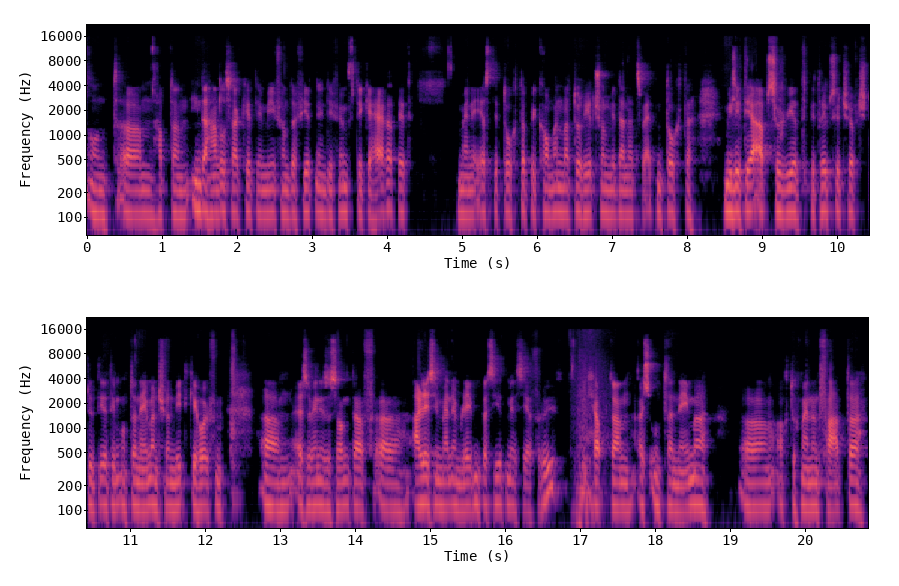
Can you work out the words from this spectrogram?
und ähm, habe dann in der Handelsakademie von der vierten in die fünfte geheiratet. Meine erste Tochter bekommen, maturiert schon mit einer zweiten Tochter, Militär absolviert, Betriebswirtschaft studiert, im Unternehmen schon mitgeholfen. Ähm, also wenn ich so sagen darf, äh, alles in meinem Leben passiert mir sehr früh. Ich habe dann als Unternehmer äh, auch durch meinen Vater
